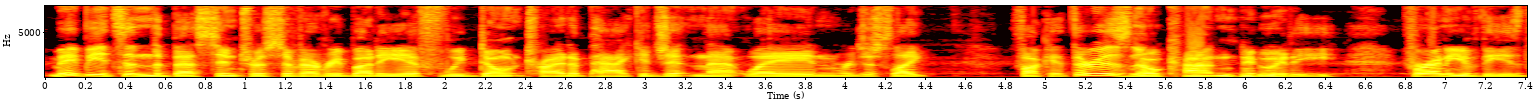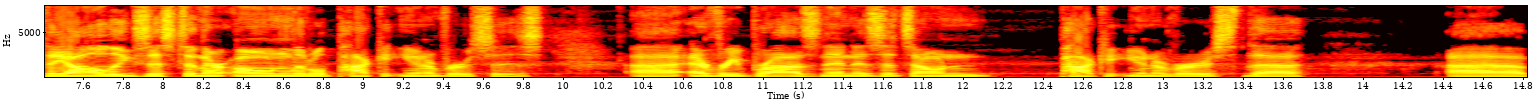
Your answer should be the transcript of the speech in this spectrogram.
maybe it's in the best interest of everybody if we don't try to package it in that way, and we're just like, fuck it. There is no continuity for any of these. They all exist in their own little pocket universes. Uh, every Brosnan is its own pocket universe. The uh,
